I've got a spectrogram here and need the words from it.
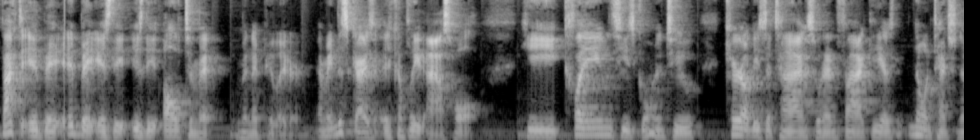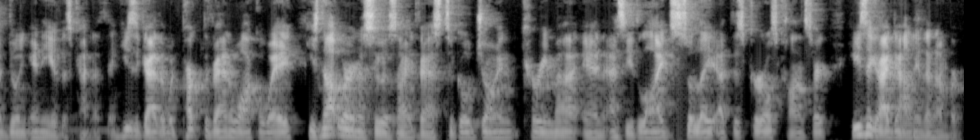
Back to Ibe. Ibe is the is the ultimate manipulator. I mean, this guy's a complete asshole. He claims he's going to carry out these attacks when in fact he has no intention of doing any of this kind of thing. He's the guy that would park the van and walk away. He's not wearing a suicide vest to go join Karima and as he lied Soleil at this girl's concert, he's the guy dialing the number.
